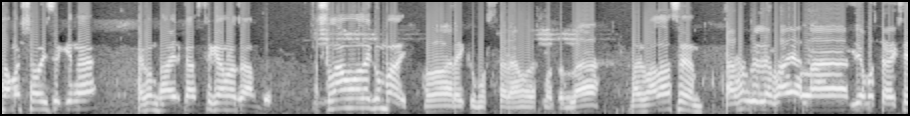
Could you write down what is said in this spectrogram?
সমস্যা হয়েছে কিনা এখন ভাইয়ের কাছ থেকে আমরা জানব। আসসালামু আলাইকুম ভাই। ওয়ালাইকুম আসসালাম রহমতুল্লাহ। ভাই ভালো আছেন? আলহামদুলিল্লাহ ভাই আল্লাহ যে অবস্থা রাখছে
